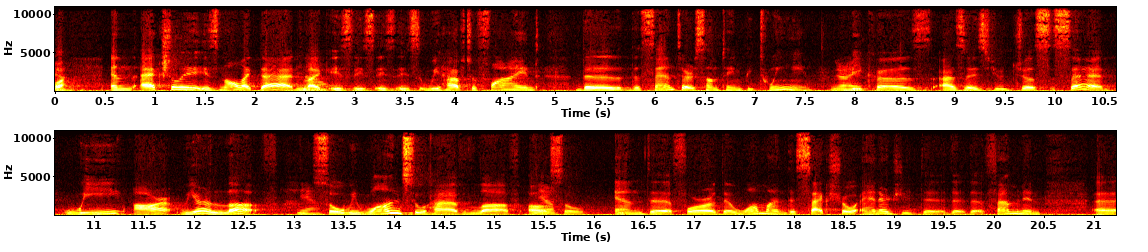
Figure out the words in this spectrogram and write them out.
Yeah. and actually, it's not like that. No. Like is is is is we have to find the the center, something between, Right. because as as you just said, we are we are love. Yeah. So we want to have love also. And uh, for the woman, the sexual energy, the, the, the feminine, uh,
